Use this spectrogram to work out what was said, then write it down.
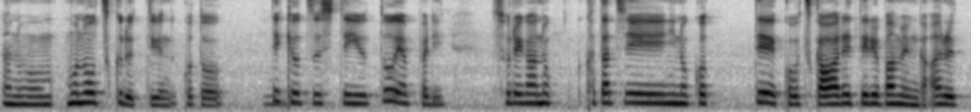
あのものを作るっていうことでうん。共通して言うとやっぱりそれがの形に残ってこう使われてる場面があるって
